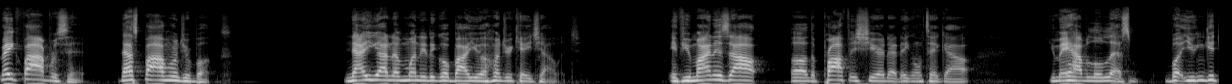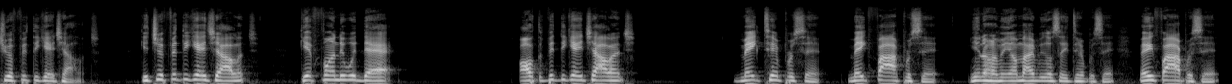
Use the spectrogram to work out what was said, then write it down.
Make 5%. That's 500 bucks. Now you got enough money to go buy you a 100K challenge. If you minus out uh, the profit share that they're going to take out, you may have a little less, but you can get you a 50K challenge. Get you a 50K challenge, get funded with that. Off the 50K challenge, make 10%, make 5%. You know what I mean? I'm not even to say 10%. Make 5%.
